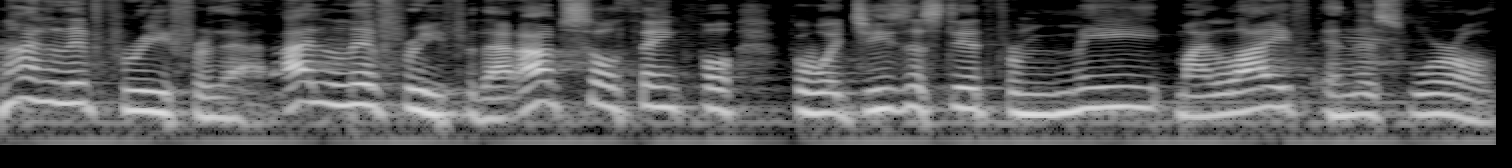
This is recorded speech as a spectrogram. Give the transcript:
And I live free for that. I live free for that. I'm so thankful for what Jesus did for me, my life in this world,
